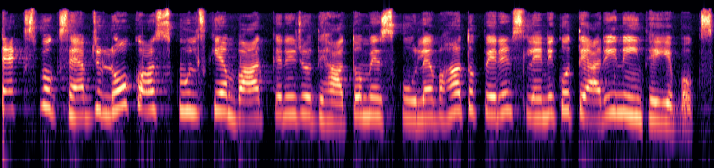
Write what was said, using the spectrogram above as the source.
टेक्स्ट बुक्स हैं अब जो लो कॉस्ट स्कूल्स की हम बात करें जो देहातों में स्कूल है वहाँ तो पेरेंट्स लेने को तैयार ही नहीं थे ये बुक्स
